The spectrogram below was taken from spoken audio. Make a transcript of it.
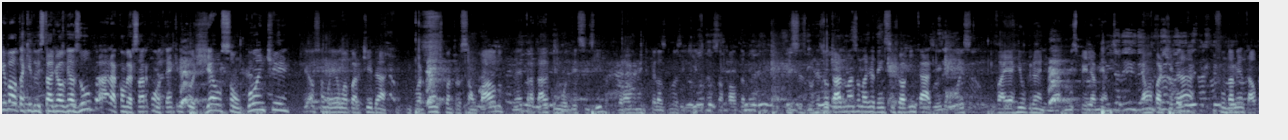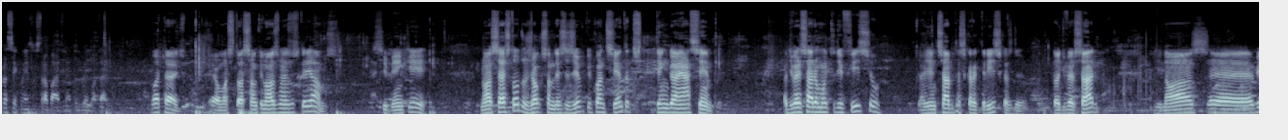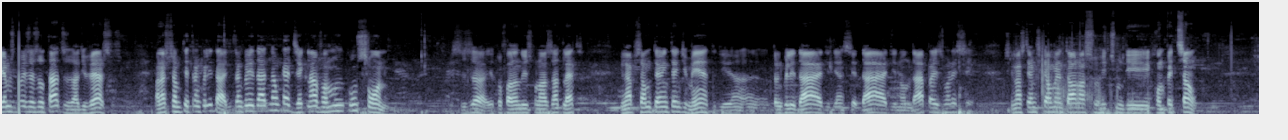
De volta aqui do Estádio Alve Azul para conversar com o técnico Gelson Conte. Gelson, amanhã é uma partida importante contra o São Paulo, né, tratada como decisiva, provavelmente pelas duas equipes. Né, o São Paulo também precisa do resultado, mas o Lajadense joga em casa e depois vai a Rio Grande, né, no espelhamento. É uma partida fundamental para a sequência dos trabalhos. Né? Tudo bem, boa tarde. Boa tarde. É uma situação que nós mesmos criamos. Se bem que no acesso todos os jogos são decisivos, porque quando se entra tem que ganhar sempre. Adversário muito difícil, a gente sabe das características do, do adversário e nós é, vemos dois resultados adversos, mas nós precisamos ter tranquilidade. Tranquilidade não quer dizer que nós vamos com sono. Precisa, eu estou falando isso para os nossos atletas, e nós precisamos ter um entendimento de uh, tranquilidade, de ansiedade, não dá para esmorecer. Acho que nós temos que aumentar o nosso ritmo de competição.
